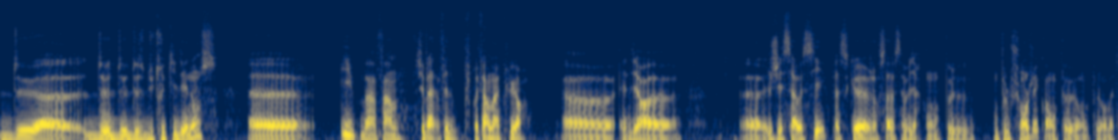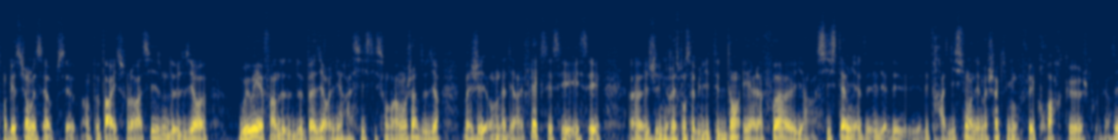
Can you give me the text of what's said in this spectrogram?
euh, du truc qu'il dénonce, ben, enfin, je préfère m'inclure et dire, j'ai ça aussi, parce que genre, ça, ça veut dire qu'on peut, on peut le changer, quoi. On, peut, on peut le remettre en question, mais c'est un, un, peu pareil sur le racisme, de dire oui, oui, enfin, de ne pas dire les racistes, ils sont vraiment chiants, de dire bah, on a des réflexes et, c'est, euh, j'ai une responsabilité dedans, et à la fois, il y a un système, il y, a des, y, y a des traditions, des machins qui m'ont fait croire que je pouvais faire ça.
